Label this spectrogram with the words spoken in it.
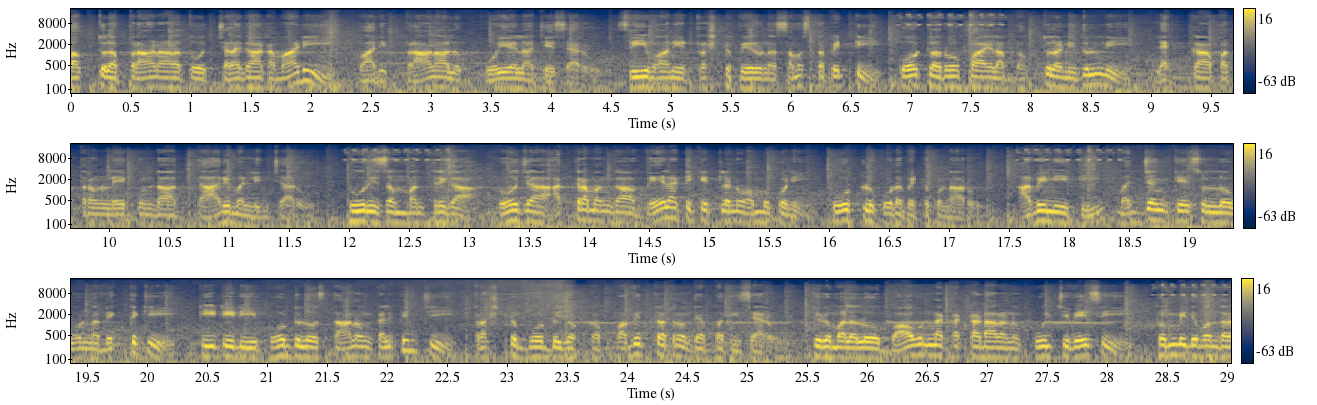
భక్తుల ప్రాణాలతో చెలగాటమాడి వారి ప్రాణాలు పోయేలా చేశారు. శ్రీవాణి ట్రస్ట్ పేరున సంస్థ పెట్టి కోట్ల రూపాయల భక్తుల నిధుల్ని లెక్కాపత్రం లేకుండా దారి మళ్ళించారు. టూరిజం మంత్రిగా రోజా అక్రమంగా వేల టికెట్లను అమ్ముకొని కోట్లు కూడబెట్టుకున్నారు. అవినీతి మద్యం కేసుల్లో ఉన్న వ్యక్తికి టీటీడీ బోర్డులో స్థానం కల్పించి ట్రస్ట్ బోర్డు యొక్క పవిత్రతను దెబ్బతీశారు. తిరుమలలో బావున్న కట్టడాలను కూల్చివేసి తొమ్మిది వందల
